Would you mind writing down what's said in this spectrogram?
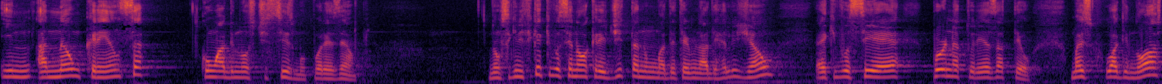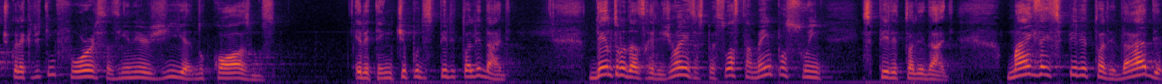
e a não crença com agnosticismo, por exemplo. Não significa que você não acredita numa determinada religião, é que você é, por natureza, ateu. Mas o agnóstico ele acredita em forças, em energia, no cosmos. Ele tem um tipo de espiritualidade. Dentro das religiões, as pessoas também possuem espiritualidade. Mas a espiritualidade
